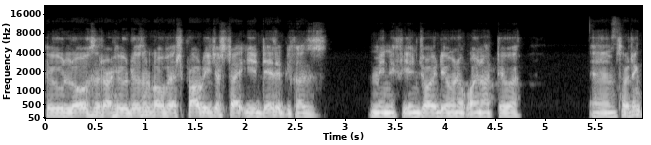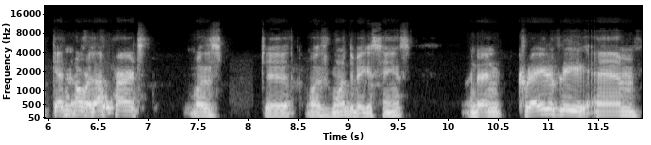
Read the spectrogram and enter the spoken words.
who loves it or who doesn't love it. It's probably just that you did it because, I mean, if you enjoy doing it, why not do it? Um, so I think getting over that part was the was one of the biggest things. And then creatively, um,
